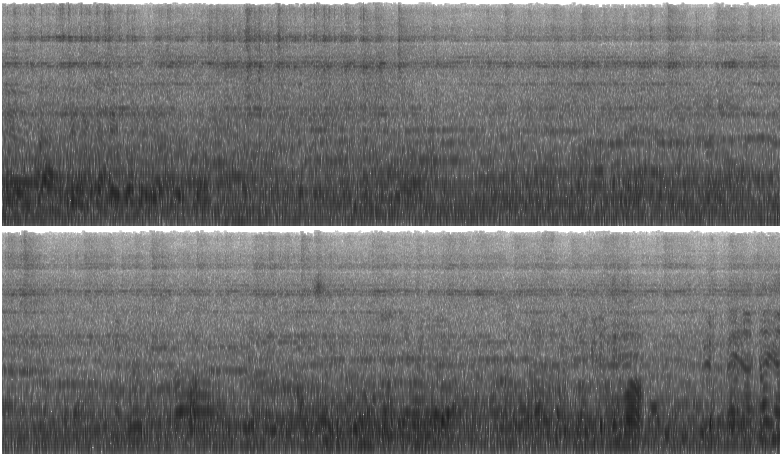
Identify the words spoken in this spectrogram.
配合一下，配合一下，哎，到位了，到位。嘛。那咋样？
